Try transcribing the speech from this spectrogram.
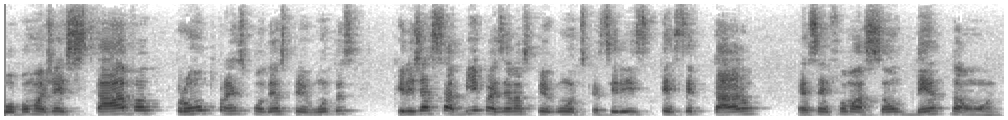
o Obama já estava pronto para responder as perguntas, porque ele já sabia quais eram as perguntas, que eles interceptaram essa informação dentro da ONU.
